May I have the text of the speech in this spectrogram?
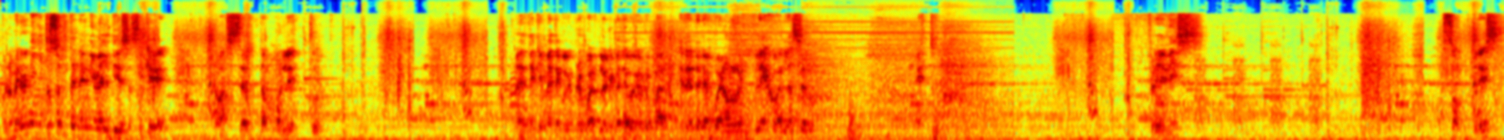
Por lo menos el niñito solo está en el nivel 10, así que no va a ser tan molesto. No de que me tengo que preocupar, lo que me tengo que preocupar es de tener buenos reflejos al hacer Freddy's. Son tres.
